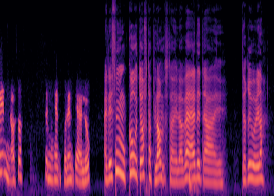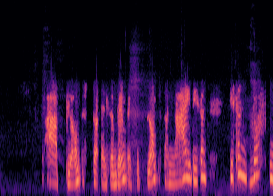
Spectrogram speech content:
vinden, og så simpelthen på den der lugt. Er det sådan en god duft af blomster, eller hvad er det, der, øh, der river i dig? Ah, blomster. Altså, hvem er det blomster? Nej, det er sådan, det er sådan duften,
